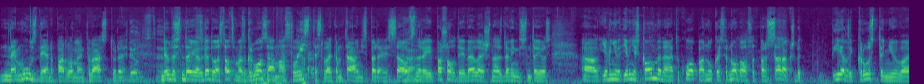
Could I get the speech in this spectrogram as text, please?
ne mūsdienu parlamenta vēsturē. 20. 20. gados saucamās grozāmās listes, laikam tā viņas pareizi sauc, un arī pašvaldību vēlēšanās 90. Eh, ja, viņi, ja viņas kombinētu kopā, nu, ka es varu nobalsot par sarakstu, bet ielikt krustiņu vai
